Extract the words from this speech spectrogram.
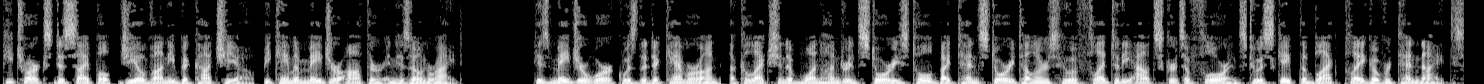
Petrarch's disciple, Giovanni Boccaccio, became a major author in his own right. His major work was the Decameron, a collection of 100 stories told by ten storytellers who have fled to the outskirts of Florence to escape the Black Plague over ten nights.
